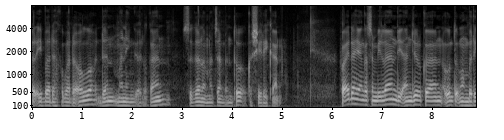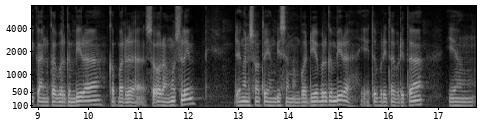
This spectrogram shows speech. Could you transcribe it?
beribadah kepada Allah dan meninggalkan segala macam bentuk kesyirikan. Faedah yang kesembilan dianjurkan untuk memberikan kabar gembira kepada seorang muslim dengan sesuatu yang bisa membuat dia bergembira yaitu berita-berita yang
